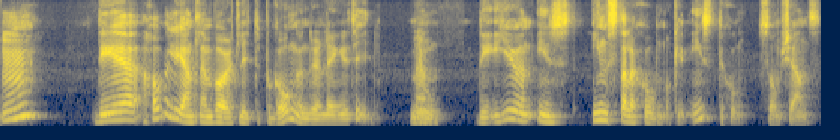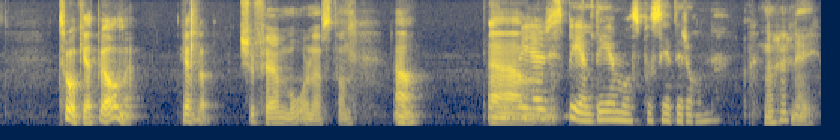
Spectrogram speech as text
mm. Det har väl egentligen varit lite på gång under en längre tid. Men Jo. det är ju en inst- installation och en institution som känns tråkig att bli av med. Helt klart. 25 år nästan. Ja. Um, Ehm, Mer speldemos på CD-ROM. Nej. nej.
